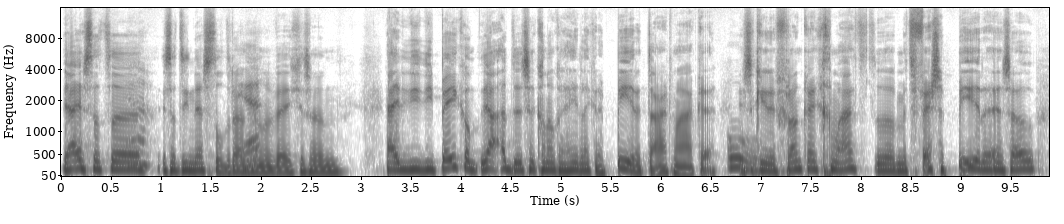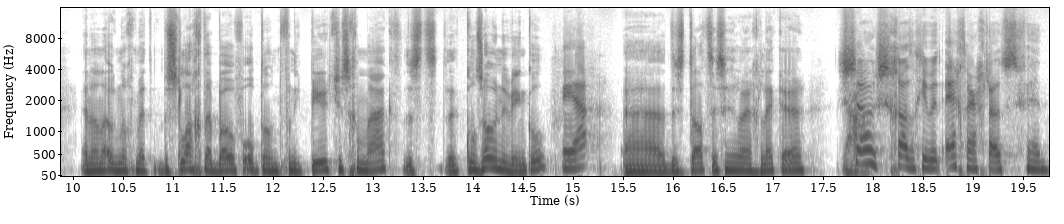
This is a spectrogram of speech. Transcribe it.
ja, is, dat, eh, Ja. is dat die nesteldrang dan een beetje zo'n... Nee, die, die pekan... Ja, dus ze kan ook een hele lekkere perentaart maken. Oeh. Is een keer in Frankrijk gemaakt. eh, Met verse peren en zo. En dan ook nog met beslag daarbovenop dan van die peertjes gemaakt. Dus het kon zo in de winkel. Ja, Eh, dus dat is heel erg lekker. Ja. zo schattig. Je bent echt haar grootste fan.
